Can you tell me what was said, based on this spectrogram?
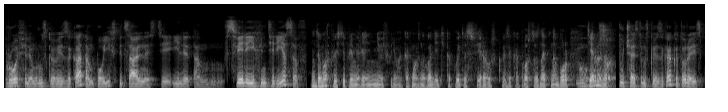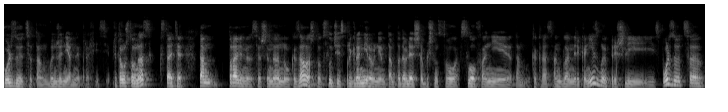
профилем русского языка там по их специальности или там в сфере их интересов. Ну, ты можешь привести пример? Я не очень понимаю, как можно владеть какой-то сферой русского языка. Просто знать набор ну, терминов? Хорошо. Ту часть русского языка, которая используется там в инженерной профессии. При том, что у нас, кстати, там правильно совершенно Анна указала, что в случае с программированием там подавляющее большинство слов, они там как раз англоамериканизмы пришли и используются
